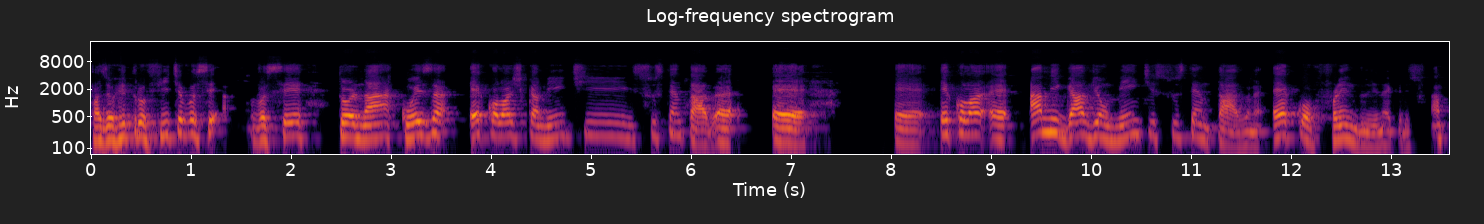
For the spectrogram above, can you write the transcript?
Fazer o retrofit é você, você tornar a coisa ecologicamente sustentável. É, é, é, ecolo, é, amigavelmente sustentável, né? Eco-friendly, né? Que eles falam.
